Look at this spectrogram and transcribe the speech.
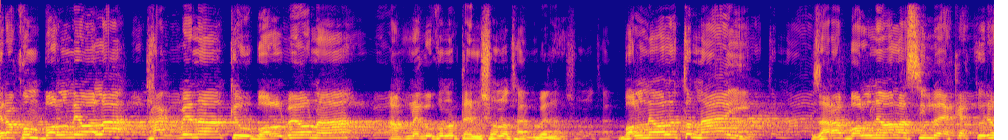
এরকম বলনেওয়ালা থাকবে না, কেউ বলবেও না, আপনাকে কোনো টেনশনও থাকবে না। বলনেওয়ালা তো নাই, যারা বলনেওয়ালা ছিল, এক এক করে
